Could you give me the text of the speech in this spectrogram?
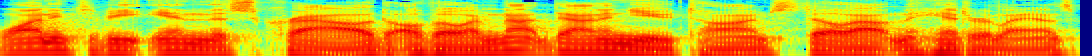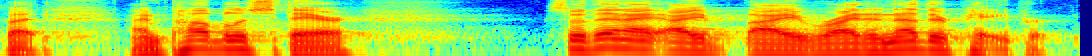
wanting to be in this crowd. Although I'm not down in Utah, I'm still out in the hinterlands, but I'm published there. So then I, I, I write another paper,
